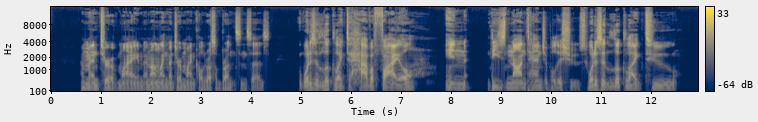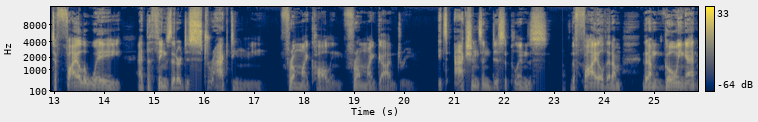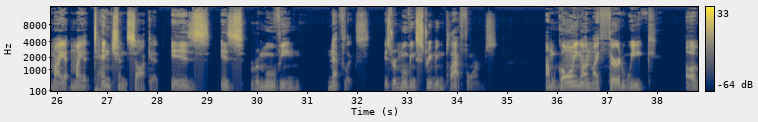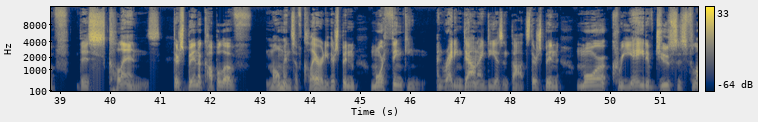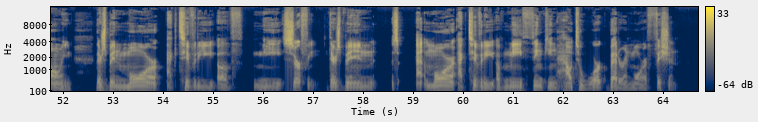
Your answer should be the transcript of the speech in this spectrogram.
a mentor of mine, an online mentor of mine called Russell Brunson says. What does it look like to have a file in these non-tangible issues? What does it look like to to file away at the things that are distracting me from my calling, from my God dream? It's actions and disciplines, the file that I'm that I'm going at my my attention socket is is removing Netflix, is removing streaming platforms. I'm going on my third week of this cleanse. There's been a couple of moments of clarity. There's been more thinking and writing down ideas and thoughts. There's been more creative juices flowing there's been more activity of me surfing. There's been more activity of me thinking how to work better and more efficient.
